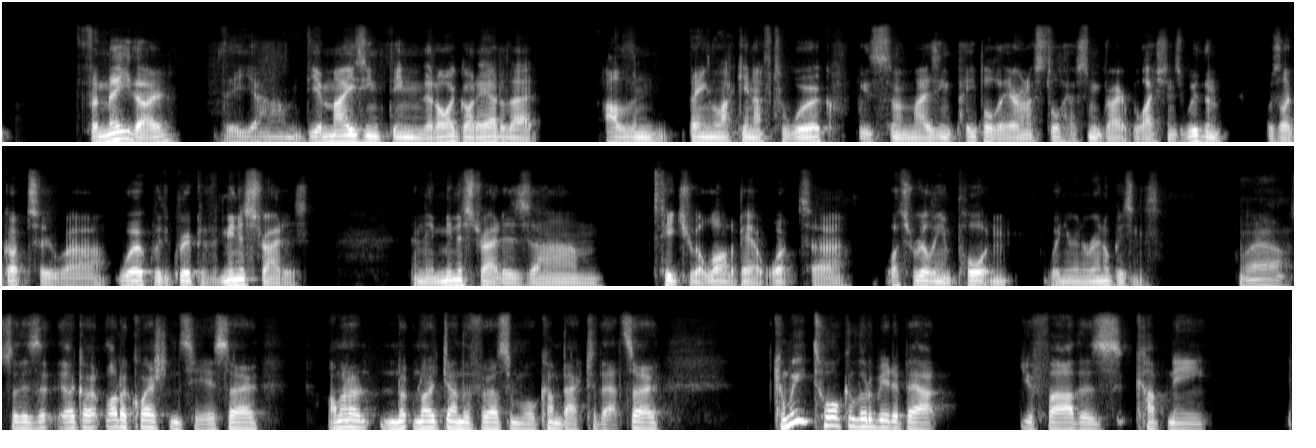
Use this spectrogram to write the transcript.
for me though, the um, the amazing thing that I got out of that, other than being lucky enough to work with some amazing people there, and I still have some great relations with them, was I got to uh, work with a group of administrators, and the administrators um, teach you a lot about what uh, what's really important when you're in a rental business. Wow! So there's a, I've got a lot of questions here. So I'm going to note down the first, and we'll come back to that. So can we talk a little bit about your father's company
